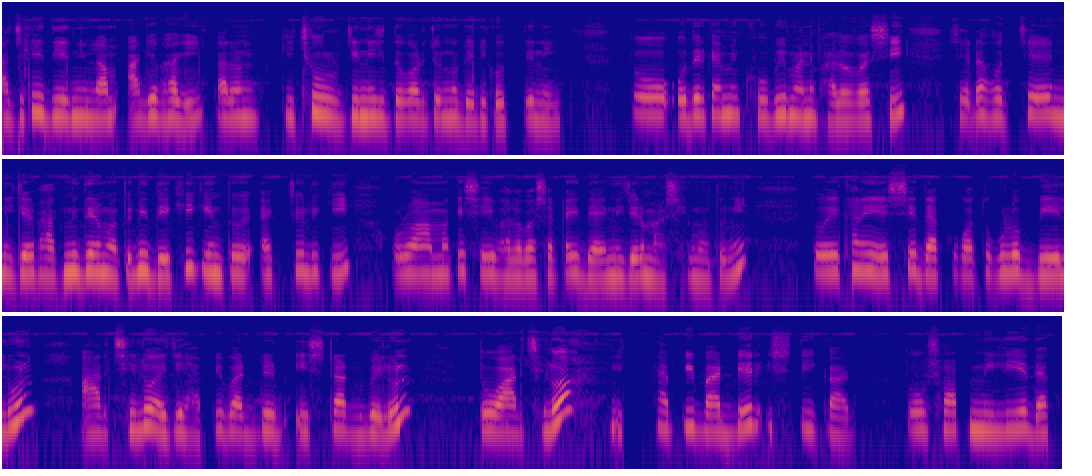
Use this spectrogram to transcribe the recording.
আজকেই দিয়ে নিলাম আগে ভাগেই। কারণ কিছু জিনিস দেওয়ার জন্য দেরি করতে নেই। তো ওদেরকে আমি খুবই মানে ভালোবাসি। সেটা হচ্ছে নিজের ভাগ্নিদের মতনই দেখি। কিন্তু অ্যাকচুয়ালি কি, ওরা আমাকে সেই ভালোবাসাটাই দেয় নিজের মাসির মতনই। তো এখানে এসে দেখো কতগুলো বেলুন। আর ছিল এই যে হ্যাপি বার্থডে স্টার বেলুন। তো আর ছিল হ্যাপি বার্থডের স্টিকার তো সব মিলিয়ে দেখো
